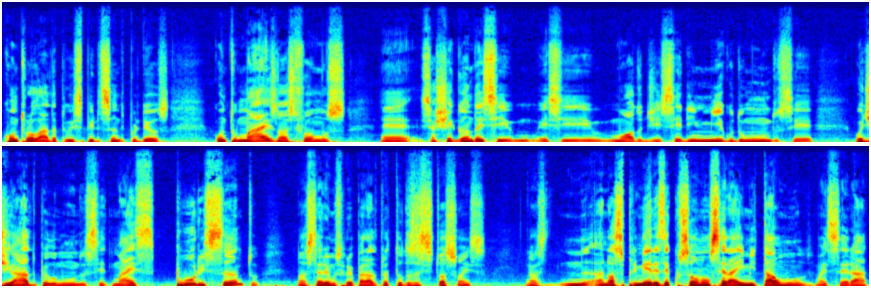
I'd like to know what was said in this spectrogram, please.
controlada pelo Espírito Santo e por Deus. Quanto mais nós formos é, se achegando a esse, esse modo de ser inimigo do mundo, ser odiado pelo mundo, ser mais puro e santo, nós estaremos preparados para todas as situações. Nós, a nossa primeira execução não será imitar o mundo, mas será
